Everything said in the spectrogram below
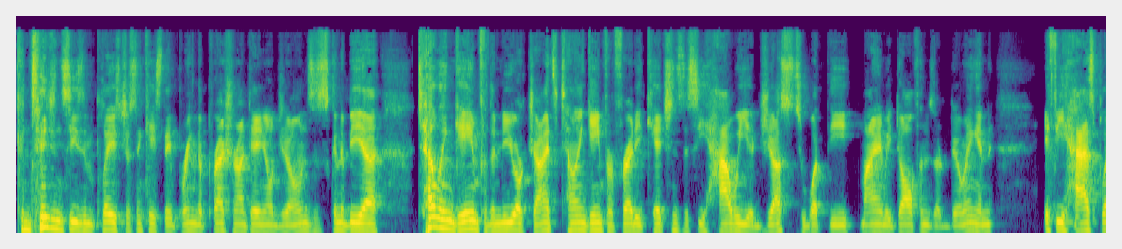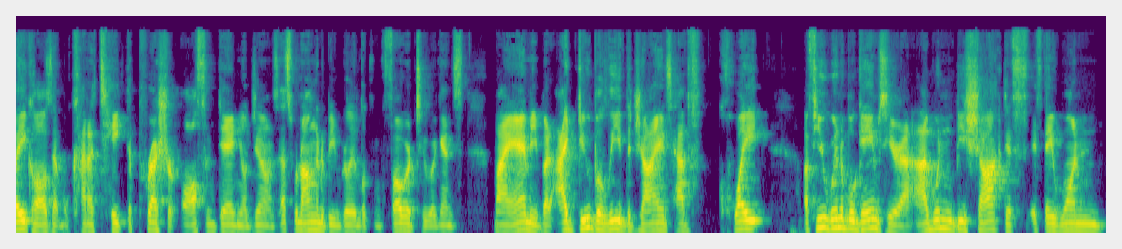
contingencies in place just in case they bring the pressure on Daniel Jones. It's going to be a telling game for the New York Giants, telling game for Freddie Kitchens to see how he adjusts to what the Miami Dolphins are doing. And if he has play calls that will kind of take the pressure off of Daniel Jones. That's what I'm going to be really looking forward to against Miami. But I do believe the Giants have quite a few winnable games here. I, wouldn't be shocked if if they won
